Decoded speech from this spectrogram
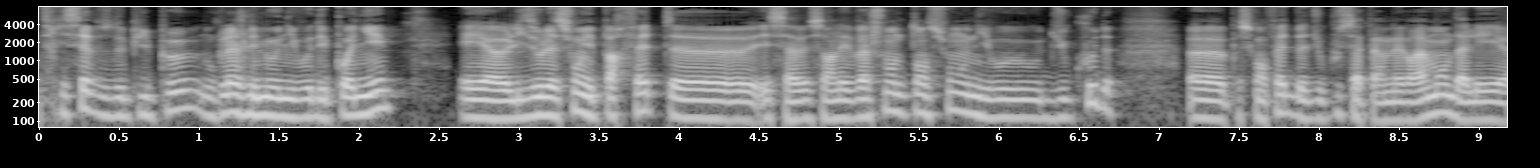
triceps depuis peu. Donc là, je les mets au niveau des poignets. Et euh, l'isolation est parfaite et ça, enlève vachement de tension au niveau du coude. Parce qu'en fait, bah, du coup, ça permet vraiment d'aller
